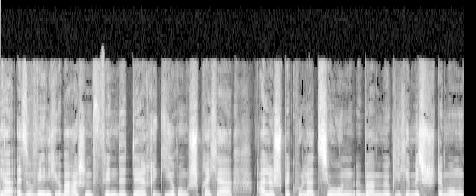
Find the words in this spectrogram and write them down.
Ja, also wenig überraschend findet der Regierungssprecher alle Spekulationen über mögliche Missstimmungen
